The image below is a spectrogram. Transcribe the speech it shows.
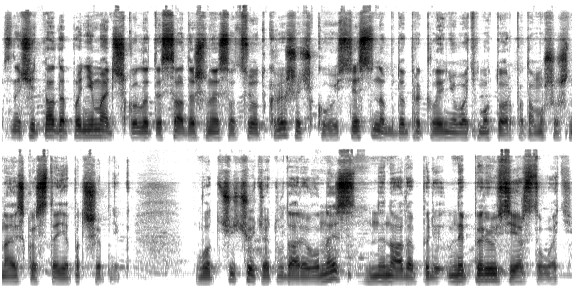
Значить, треба розуміти, що коли ти садиш вниз оцю от кришечку, звісно, буде приклинювати мотор, тому що ж наискось стає підшипник. Вот чуть-чуть от ударив вниз, не треба не переусердствувати.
